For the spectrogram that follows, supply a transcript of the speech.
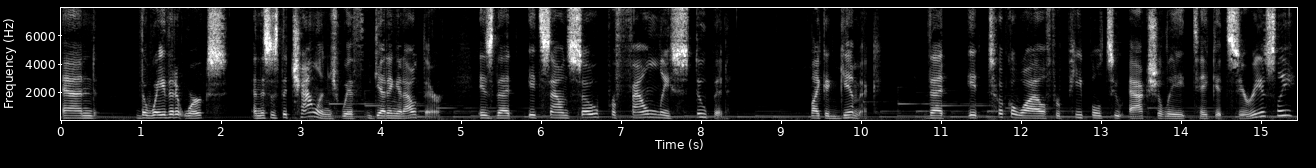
And the way that it works, and this is the challenge with getting it out there, is that it sounds so profoundly stupid, like a gimmick, that it took a while for people to actually take it seriously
